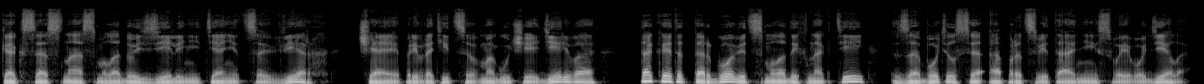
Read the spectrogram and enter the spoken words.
Как сосна с молодой зелени тянется вверх, чая превратится в могучее дерево, так и этот торговец с молодых ногтей заботился о процветании своего дела.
